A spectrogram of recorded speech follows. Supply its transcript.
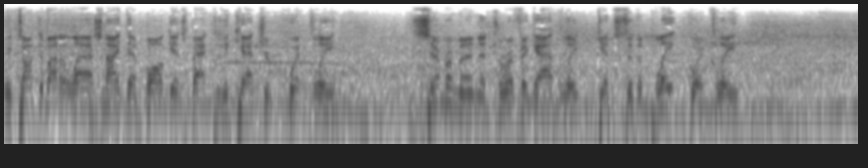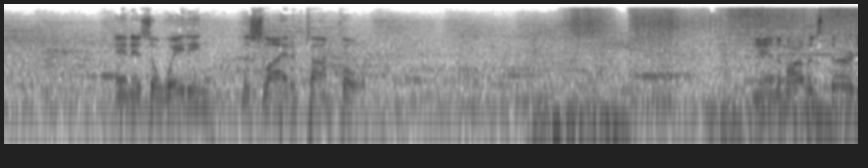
We talked about it last night. That ball gets back to the catcher quickly. Zimmermann, a terrific athlete, gets to the plate quickly and is awaiting the slide of Tom Koehler. And the Marlins' third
